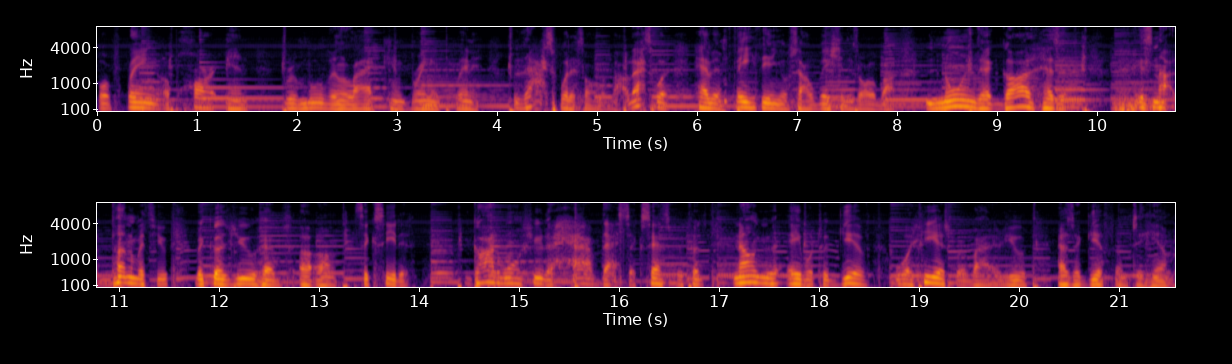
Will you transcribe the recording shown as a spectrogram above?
or playing a part in removing lack and bringing plenty. That's what it's all about. That's what having faith in your salvation is all about. Knowing that God has a, is not done with you because you have uh, um, succeeded. God wants you to have that success because now you're able to give what He has provided you as a gift unto Him.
